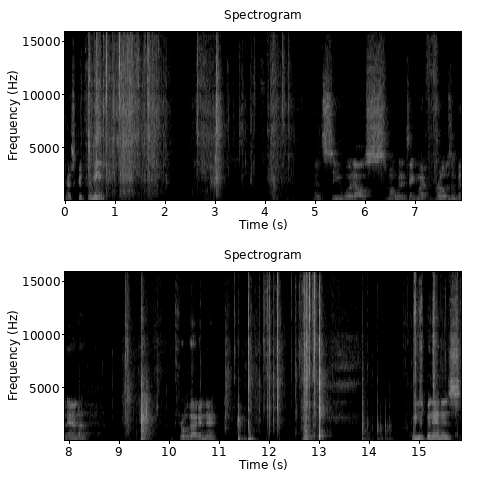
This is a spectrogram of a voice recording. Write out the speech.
That's good for me. Let's see, what else? I'm gonna take my frozen banana and throw that in there. These bananas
